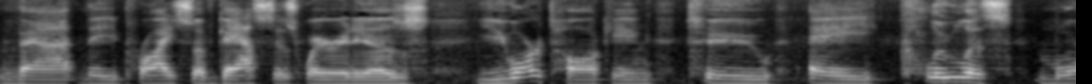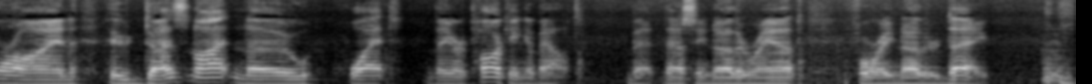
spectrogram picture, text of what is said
that the price of gas is where it is. You are talking to a clueless moron who does not know what they are talking about. But that's another rant for another day. the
